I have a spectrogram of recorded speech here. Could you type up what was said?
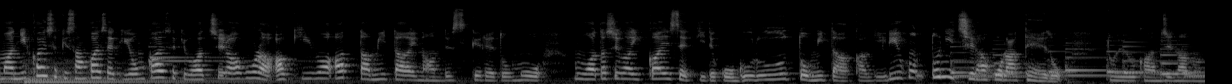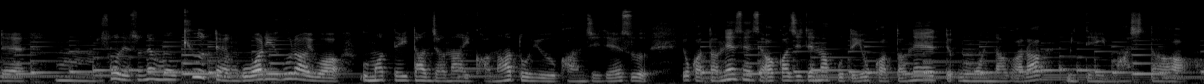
まあ、2階席、3階席、4階席はちらほら空きはあったみたいなんですけれども、もう私が1階席でこうぐるーっと見た限り、本当にちらほら程度という感じなので、うん、そうですね、もう9.5割ぐらいは埋まっていたんじゃないかなという感じです。よかったね、先生赤字でなくてよかったねって思いながら見ていました。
